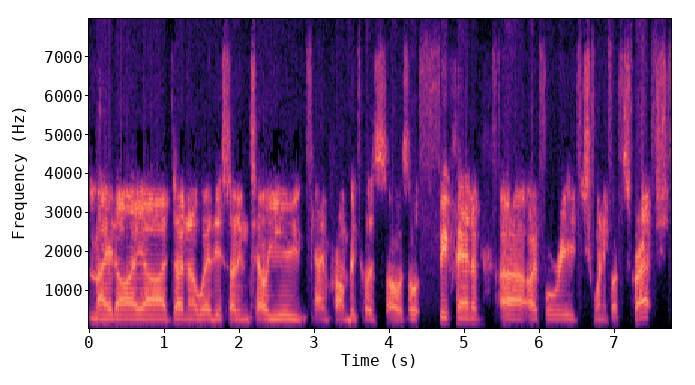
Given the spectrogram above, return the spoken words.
Mate, I uh, don't know where this I didn't tell you came from because I was a big fan of uh, Opal Ridge when it got scratched.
